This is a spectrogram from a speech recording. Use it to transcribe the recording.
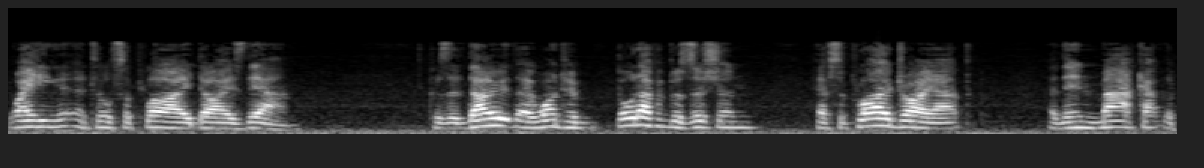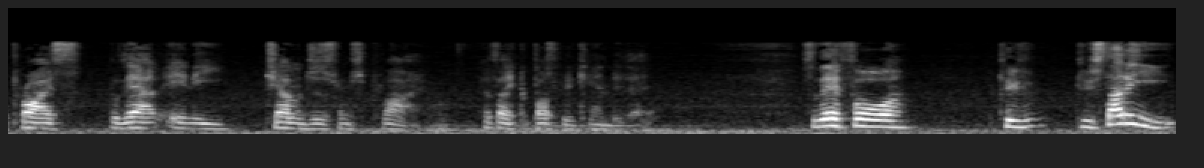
waiting until supply dies down. Because they know they want to build up a position, have supply dry up, and then mark up the price without any challenges from supply, if they could possibly can do that. So therefore, to to study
